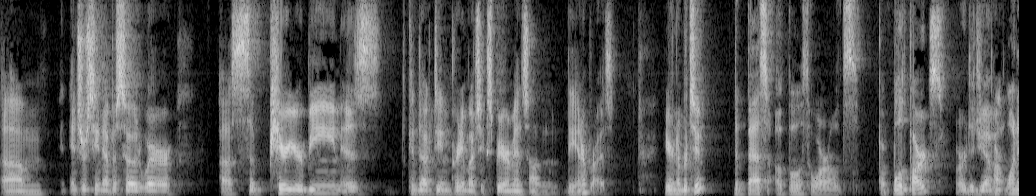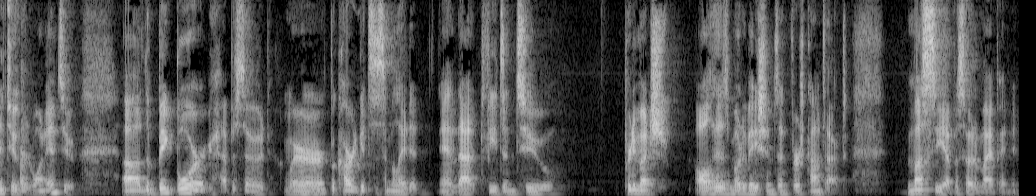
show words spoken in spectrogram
um, an interesting episode where a superior being is conducting pretty much experiments on the Enterprise. Your number two, The best of both worlds. Both parts, or did you have Part one and two. part one and two? Uh, the Big Borg episode where Picard gets assimilated, and that feeds into pretty much all his motivations in First Contact. Must see episode, in my opinion.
